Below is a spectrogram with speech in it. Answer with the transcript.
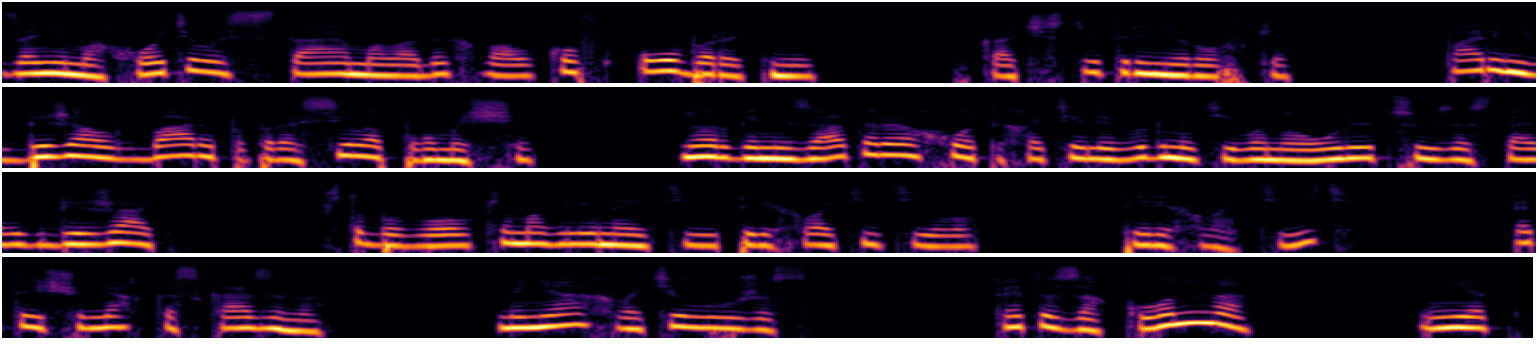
за ним охотилась стая молодых волков-оборотней, в качестве тренировки. Парень вбежал в бар и попросил о помощи. Но организаторы охоты хотели выгнать его на улицу и заставить бежать, чтобы волки могли найти и перехватить его. Перехватить? Это еще мягко сказано. Меня охватил ужас. Это законно? Нет.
